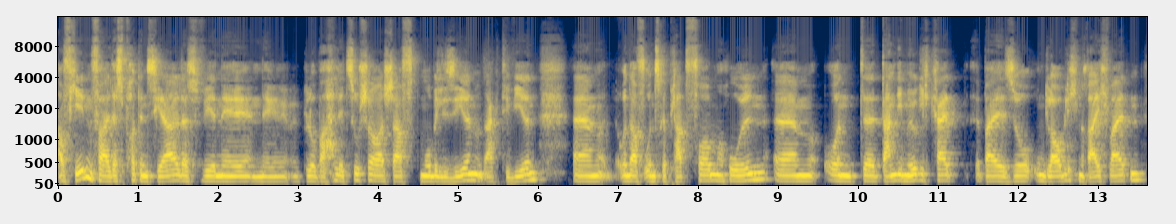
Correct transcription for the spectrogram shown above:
auf jeden Fall das Potenzial, dass wir eine, eine globale Zuschauerschaft mobilisieren und aktivieren ähm, und auf unsere Plattform holen ähm, und äh, dann die Möglichkeit bei so unglaublichen Reichweiten,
